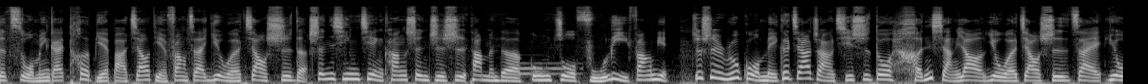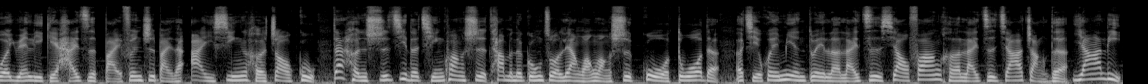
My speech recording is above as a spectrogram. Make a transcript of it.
这次我们应该特别把焦点放在幼儿教师的身心健康，甚至是他们的工作福利方面。就是如果每个家长其实都很想要幼儿教师在幼儿园里给孩子百分之百的爱心和照顾，但很实际的情况是，他们的工作量往往是过多的，而且会面对了来自校方和来自家长的压力。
